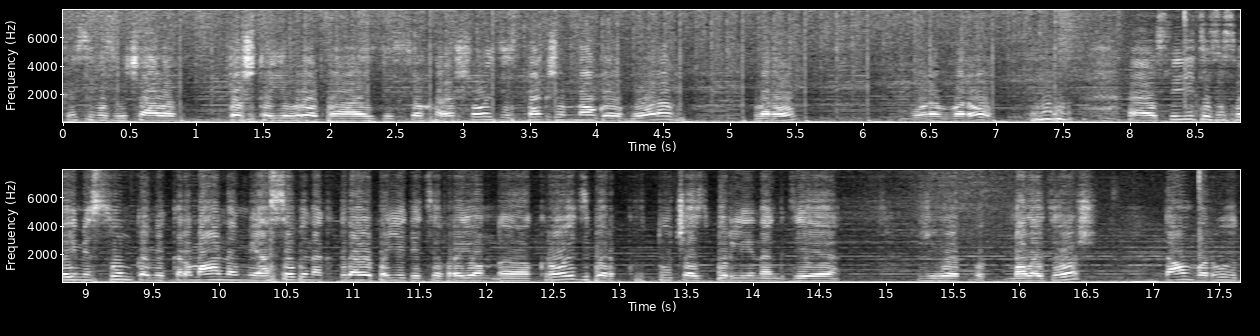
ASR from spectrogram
красиво звучало то, что Европа здесь все хорошо, здесь также много воров, воров, воров, воров. Э, Следите за своими сумками, карманами, особенно когда вы поедете в район э, Кройцберг, в ту часть Берлина, где живет молодежь. Там воруют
